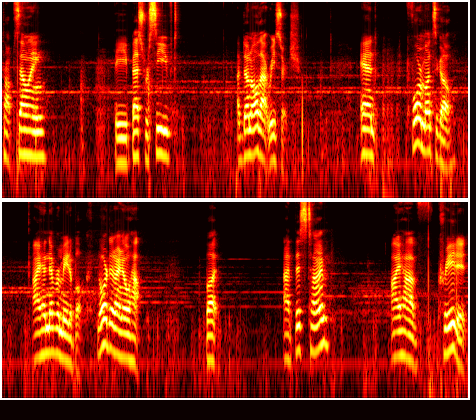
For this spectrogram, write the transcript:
Top selling, the best received. I've done all that research. And four months ago, I had never made a book, nor did I know how. But at this time, I have created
